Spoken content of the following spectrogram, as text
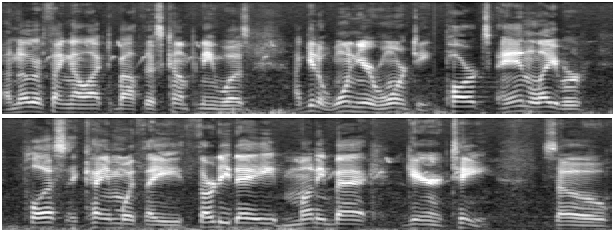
another thing I liked about this company was I get a one-year warranty parts and labor plus it came with a 30-day money-back guarantee. So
